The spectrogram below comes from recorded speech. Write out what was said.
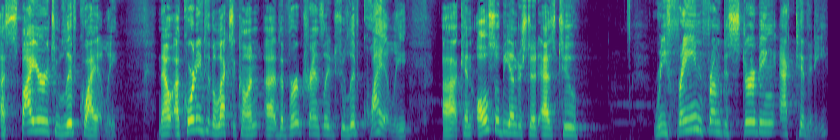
aspire to live quietly. Now, according to the lexicon, uh, the verb translated to live quietly uh, can also be understood as to refrain from disturbing activity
